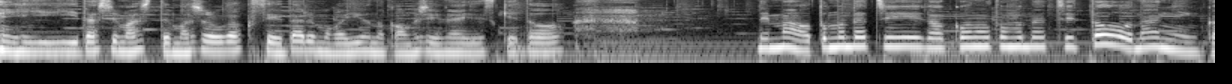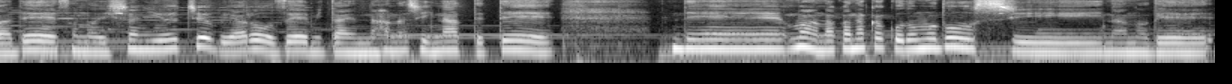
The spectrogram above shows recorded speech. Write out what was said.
言い出しまして、まあ、小学生誰もが言うのかもしれないですけどでまあお友達学校の友達と何人かでその一緒に YouTube やろうぜみたいな話になっててでまあなかなか子供同士なので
